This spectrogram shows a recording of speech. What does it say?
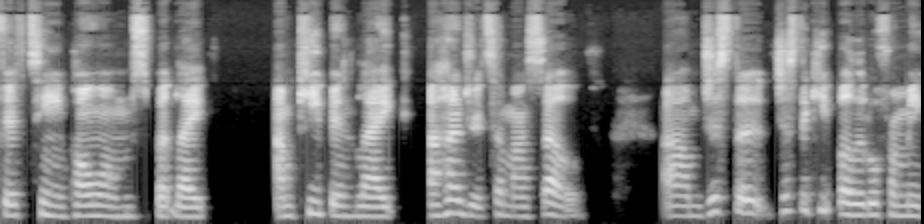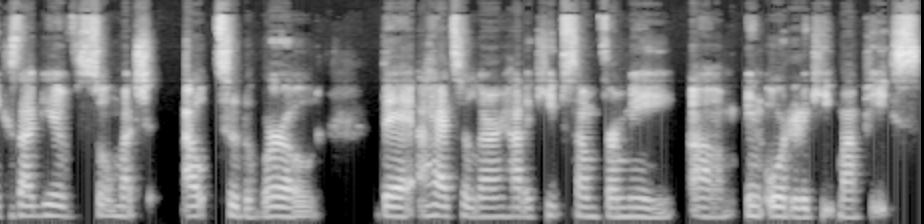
15 poems, but like I'm keeping like a hundred to myself. Um, just to just to keep a little for me because I give so much out to the world that I had to learn how to keep some for me um, in order to keep my peace.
